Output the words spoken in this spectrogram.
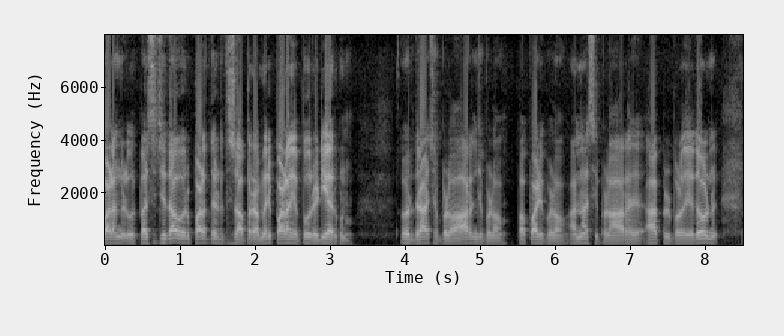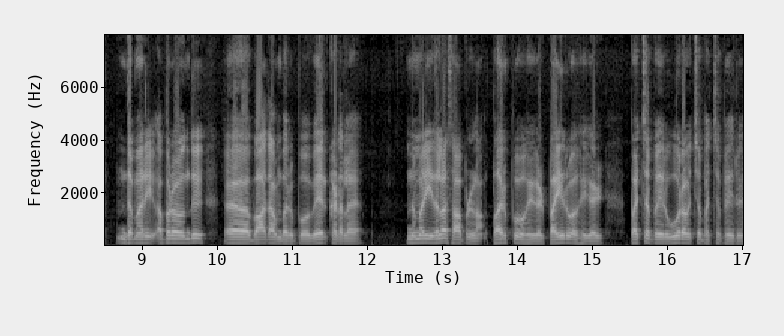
பழங்கள் ஒரு பசிச்சுதா ஒரு பழத்தை எடுத்து சாப்பிட்ற மாதிரி பழம் எப்போவும் ரெடியாக இருக்கணும். ஒரு திராட்சை பழம் ஆரஞ்சு பழம் பப்பாளி பழம் அன்னாசி பழம் ஆர ஆப்பிள் பழம் ஏதோ ஒன்று இந்த மாதிரி அப்புறம் வந்து பாதாம் பருப்போ வேர்க்கடலை இந்த மாதிரி இதெல்லாம் சாப்பிட்லாம். பருப்பு வகைகள் பயிர் வகைகள் பச்சை பயிறு ஊற வச்ச பச்சை பயிறு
